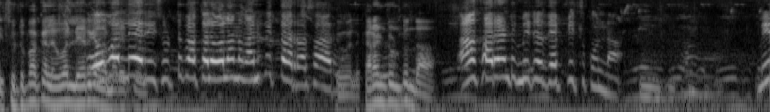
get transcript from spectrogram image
ఈ చుట్టుపక్కల ఎవరు లేరు ఎవరు లేరు ఈ చుట్టుపక్కల వాళ్ళని కనిపిస్తారా సార్? కరెంట్ ఉంటుందా? ఆ కరెంట్ మీటర్ తెప్పించుకున్నా. మీటర్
